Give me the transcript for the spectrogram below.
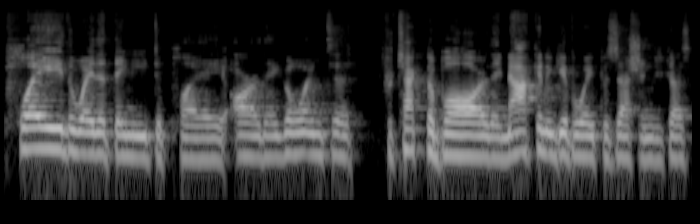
play the way that they need to play? Are they going to protect the ball? Are they not going to give away possession? Because,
